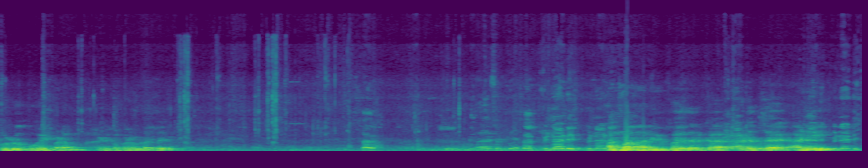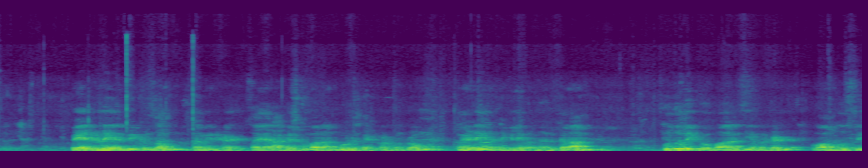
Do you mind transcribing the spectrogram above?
குழு புகைப்படம் எடுக்கப்பட உள்ளது சார் சார் பின்னாடி பின்னாடி. அன்பான அறிவிப்பு இதற்கு அடுத்த அணி பெயர்களை அறிவிக்கின்றோம். கவிஞர்கள் தயாராக இருக்குமாறு அன்போடு கேட்கொள்கின்றோம் மேடை அருகிலே வந்து இருக்கலாம் புதுவைக்கோ பாரதி அவர்கள் வாமுசி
